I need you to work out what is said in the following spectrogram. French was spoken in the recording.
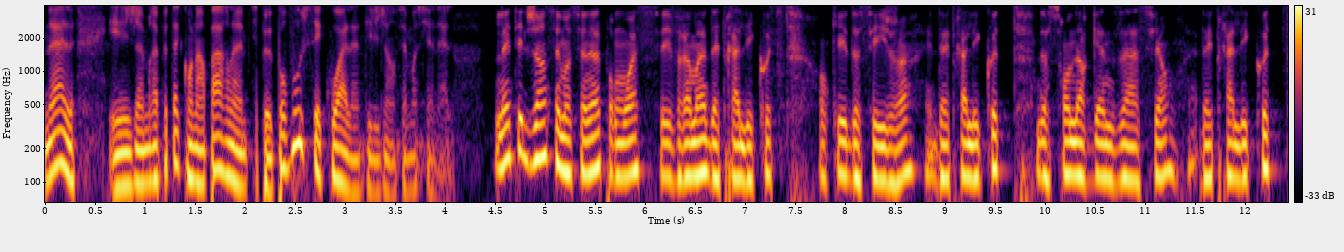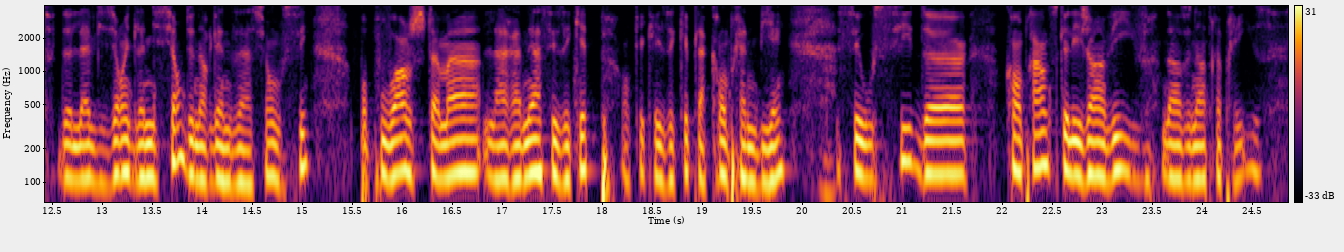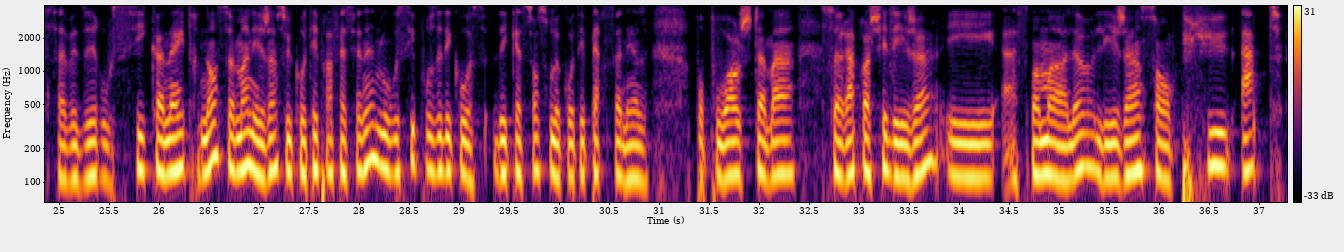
Et j'aimerais peut-être qu'on en parle un petit peu. Pour vous, c'est quoi l'intelligence émotionnelle? L'intelligence émotionnelle, pour moi, c'est vraiment d'être à l'écoute ok, de ces gens, d'être à l'écoute de son organisation, d'être à l'écoute de la vision et de la mission d'une organisation aussi, pour pouvoir justement la ramener à ses équipes, ok, que les équipes la comprennent bien. C'est aussi de comprendre ce que les gens vivent dans une entreprise. Ça veut dire aussi connaître non seulement les gens sur le côté professionnel, mais aussi poser des, questions sur le côté personnel pour pouvoir justement se rapprocher des gens. Et à ce moment-là, les gens sont plus aptes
